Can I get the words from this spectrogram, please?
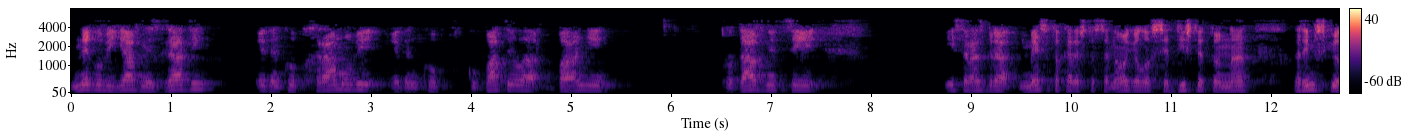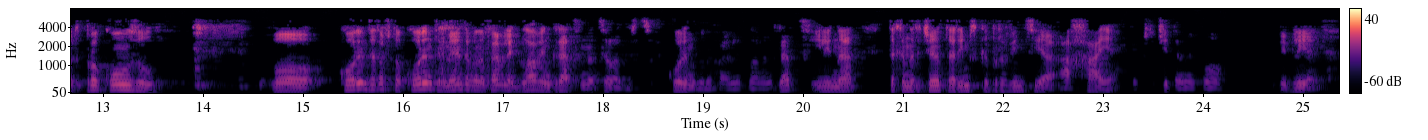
негови јавни згради, еден куп храмови, еден куп купатила, бани, продавници, и се разбира местото каде што се наоѓало седиштето на римскиот проконзул во Корин, затоа што Корин термината го направиле главен град на цела Грција. Корин го направиле главен град или на така наречената римска провинција Ахаја, како што читаме во Библијата.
